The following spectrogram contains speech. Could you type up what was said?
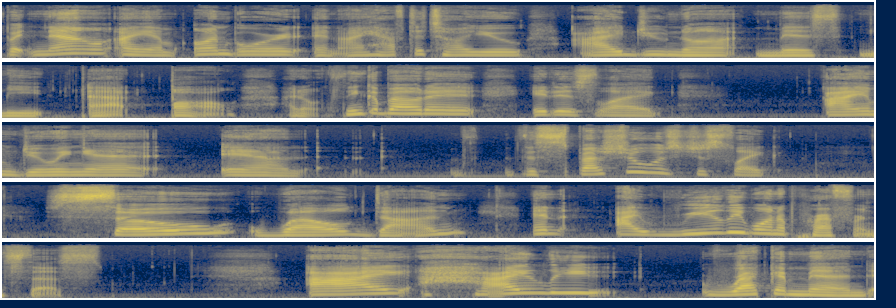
But now I am on board and I have to tell you, I do not miss meat at all. I don't think about it. It is like I am doing it and the special was just like so well done and I really want to preference this. I highly recommend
